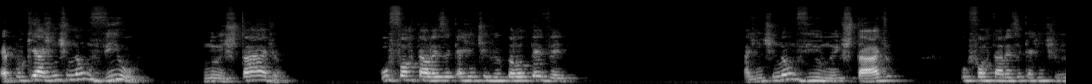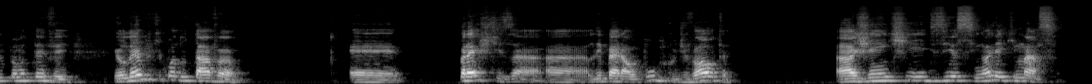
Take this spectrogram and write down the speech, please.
é porque a gente não viu no estádio o Fortaleza que a gente viu pela TV. A gente não viu no estádio o Fortaleza que a gente viu pela TV. Eu lembro que quando estava é, prestes a, a liberar o público de volta, a gente dizia assim: olha aí que massa.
